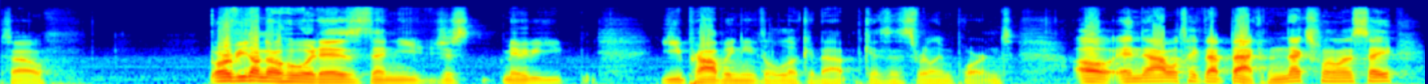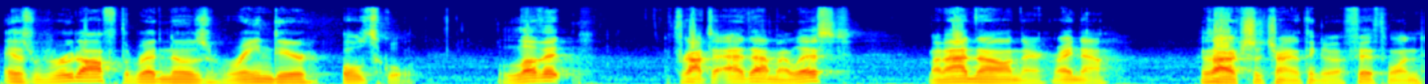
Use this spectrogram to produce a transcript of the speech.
So, or if you don't know who it is, then you just maybe you probably need to look it up because it's really important. Oh, and now we'll take that back. The next one I want to say is Rudolph the Red-Nosed Reindeer Old School. Love it. Forgot to add that on my list. I'm adding that on there right now. Because I'm actually trying to think of a fifth one.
